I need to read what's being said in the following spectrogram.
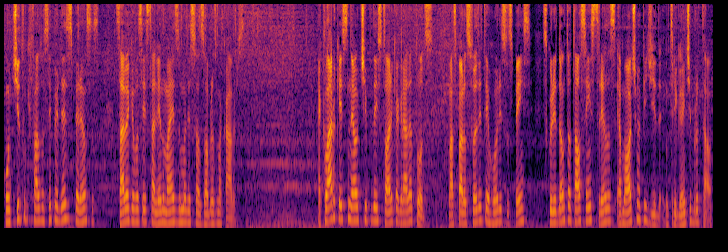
com um título que faz você perder as esperanças, saiba que você está lendo mais uma de suas obras macabras. É claro que esse não é o tipo de história que agrada a todos, mas para os fãs de terror e suspense, Escuridão Total Sem Estrelas é uma ótima pedida, intrigante e brutal.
